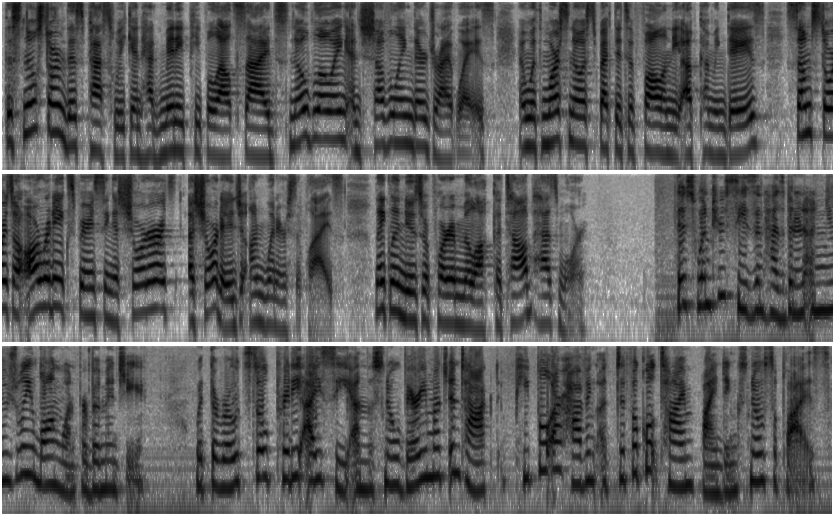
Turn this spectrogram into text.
The snowstorm this past weekend had many people outside snow blowing and shoveling their driveways. And with more snow expected to fall in the upcoming days, some stores are already experiencing a, shorter, a shortage on winter supplies. Lakeland News reporter Malak Katab has more. This winter season has been an unusually long one for Bemidji. With the roads still pretty icy and the snow very much intact, people are having a difficult time finding snow supplies.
